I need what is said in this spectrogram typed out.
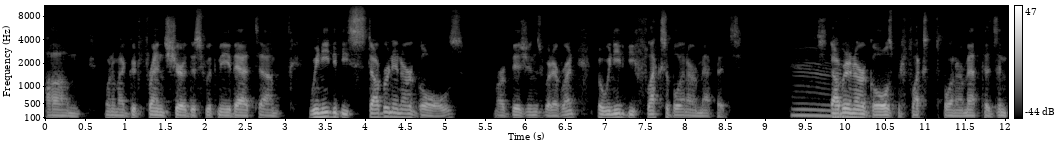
Um, one of my good friends shared this with me that um, we need to be stubborn in our goals, our visions, whatever, but we need to be flexible in our methods. Mm. Stubborn in our goals, but flexible in our methods. And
